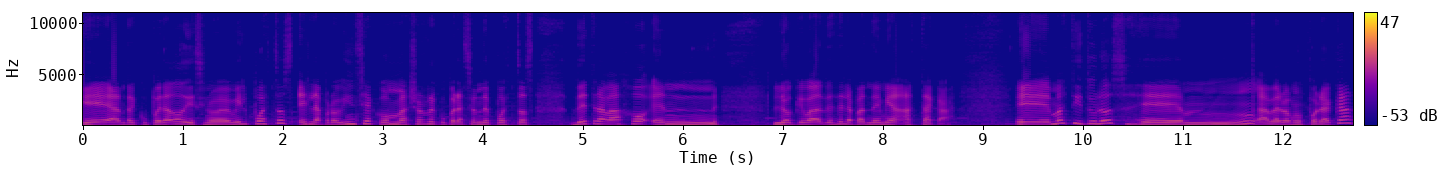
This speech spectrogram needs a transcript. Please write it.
que han recuperado 19.000 puestos. Es la provincia con mayor recuperación de puestos de trabajo en lo que va desde la pandemia hasta acá. Eh, más títulos. mm, a ver, vamos por acá.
